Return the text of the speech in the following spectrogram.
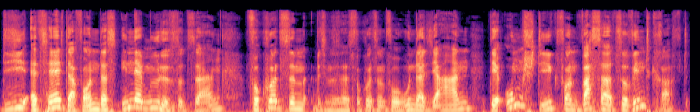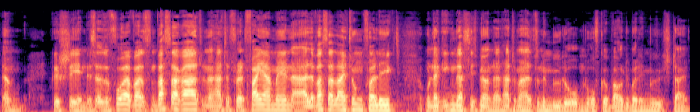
die erzählt davon, dass in der Mühle sozusagen vor kurzem, beziehungsweise vor kurzem, vor 100 Jahren, der Umstieg von Wasser zur Windkraft ähm, geschehen ist. Also vorher war es ein Wasserrad und dann hatte Fred Fireman alle Wasserleitungen verlegt und dann ging das nicht mehr und dann hatte man halt so eine Mühle oben drauf gebaut über den Mühlstein.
